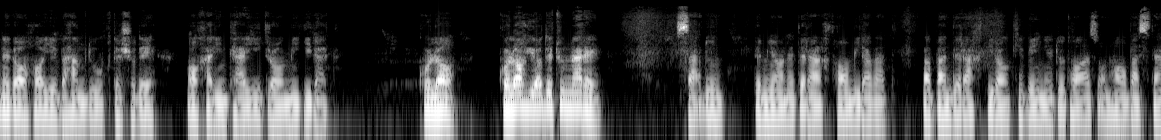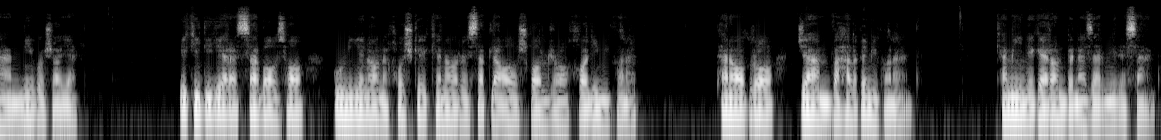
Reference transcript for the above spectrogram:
نگاه های به هم دوخته شده آخرین تایید را می گیرد. کلاه یادتون نره سعدون به میان ها می رود و بند رختی را که بین دوتا از آنها بستند می گشاید. یکی دیگر از سربازها گونی نان خشک کنار سطل آشغال را خالی می کند. تناب را جمع و حلقه می کنند. کمی نگران به نظر می رسند.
